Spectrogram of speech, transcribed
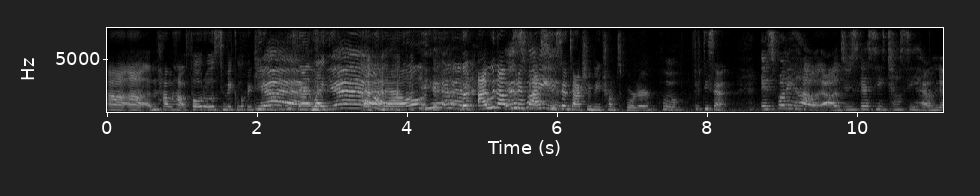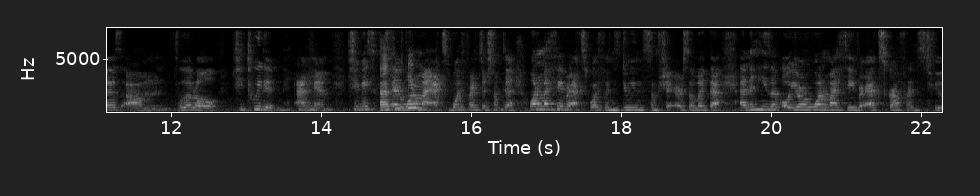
uh, uh, how how photos to make it look like him. Yeah. Said, like, yeah. come on now. Yeah. But I would not put It's it past funny. 50 Cent to actually be a Trump supporter. Who? 50 Cent. It's funny how uh, did you guys see Chelsea Handler's um little she tweeted at him. She basically At said 50? one of my ex boyfriends or something. One of my favorite ex boyfriends doing some shit or something like that. And then he's like, "Oh, you're one of my favorite ex girlfriends too,"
